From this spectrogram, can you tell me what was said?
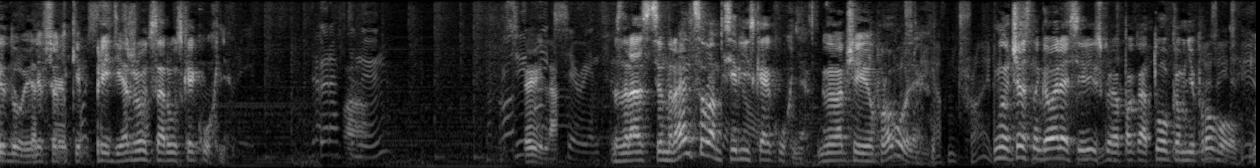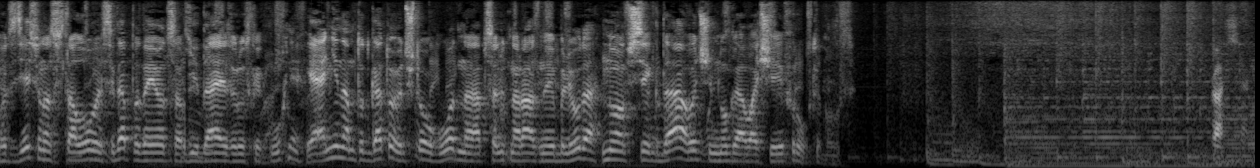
еду или все-таки придерживаются русской кухни? Good food? Здравствуйте, нравится вам сирийская кухня? Вы вообще ее пробовали? Ну, честно говоря, сирийскую я пока толком не пробовал. Вот здесь у нас в столовой всегда подается еда из русской кухни. И они нам тут готовят что угодно, абсолютно разные блюда, но всегда очень много овощей и фруктов. vegetables.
